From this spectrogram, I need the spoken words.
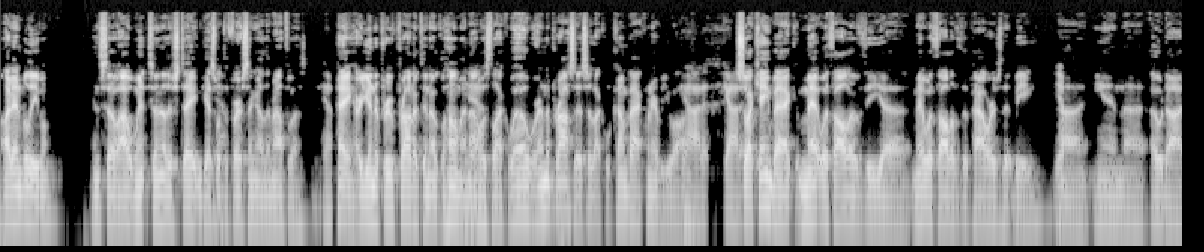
Well, I didn't believe them. And so I went to another state, and guess what the first thing out of their mouth was? Yep. Hey, are you an approved product in Oklahoma? And I was like, well, we're in the process. They're like, we'll come back whenever you are. Got it. Got it. So I came back, met with all of the uh, met with all of the powers that be yep. uh, in uh, ODOT,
